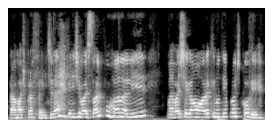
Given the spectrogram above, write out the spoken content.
para mais para frente, né? Que a gente vai só empurrando ali, mas vai chegar uma hora que não tem para onde correr.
